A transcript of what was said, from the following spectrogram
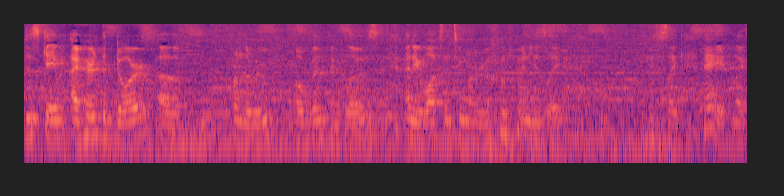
just came. I heard the door uh, from the roof open and close, and he walks into my room and he's like, he's like, hey, I'm like,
